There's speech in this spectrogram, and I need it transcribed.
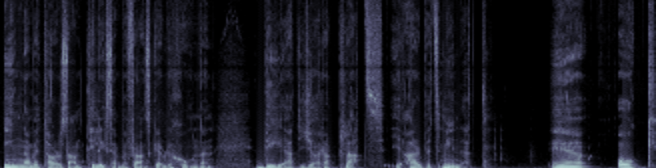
innan vi tar oss an till exempel franska revolutionen, det är att göra plats i arbetsminnet. Eh, och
